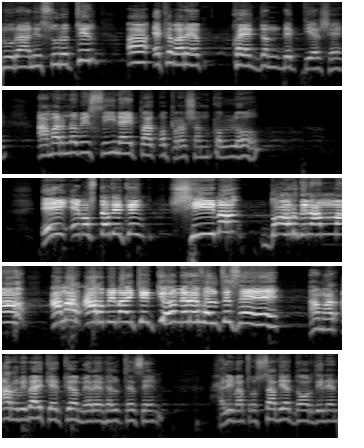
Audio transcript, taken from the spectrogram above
নুরানি সুরতির একেবারে কয়েকজন ব্যক্তি এসে আমার নবী সিনাই পাক অপারেশন করল। এই অবস্থা দেখে সীমা দিল, আম্মা, আমার আরবি ভাইকে কেউ মেরে ফেলতেছে। আমার আরবি ভাইকে কেউ মেরে ফেলতেছে। হালিমা তো সাদিয়া দৌড় দিলেন।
